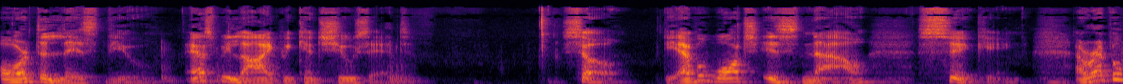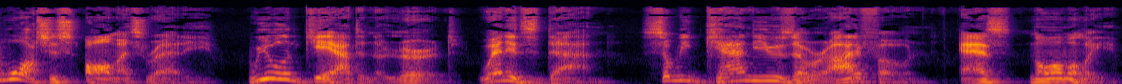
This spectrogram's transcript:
or the list view. As we like, we can choose it. So, the Apple Watch is now syncing. Our Apple Watch is almost ready we will get an alert when it's done, so we can use our iPhone as normally.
